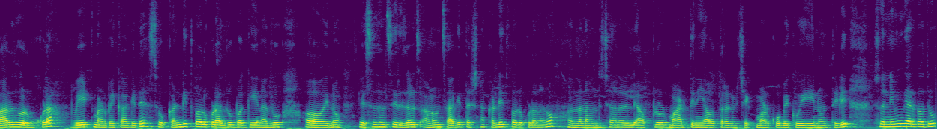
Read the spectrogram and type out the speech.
ವಾರದವರೆಗೂ ಕೂಡ ವೇಟ್ ಮಾಡಬೇಕಾಗಿದೆ. ಸೊ ಖಂಡಿತವಾಗ್ಲೂ ಕೂಡ ಅದ್ರ ಬಗ್ಗೆ ಏನಾದರೂ ಏನು S S L C results announce ಆಗಿದ ತಕ್ಷಣ ಖಂಡಿತವಾಗ್ಲೂ ಕೂಡ ನಾನು ನನ್ನ ಒಂದು ಚಾನಲಲ್ಲಿ ಅಪ್ಲೋಡ್ ಮಾಡ್ತೀನಿ. ಯಾವ ಥರ ನೀವು ಚೆಕ್ ಮಾಡ್ಕೋಬೇಕು, ಏನು ಅಂತೇಳಿ. ಸೊ ನಿಮ್ಗೆ ಯಾರಿಗಾದ್ರೂ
